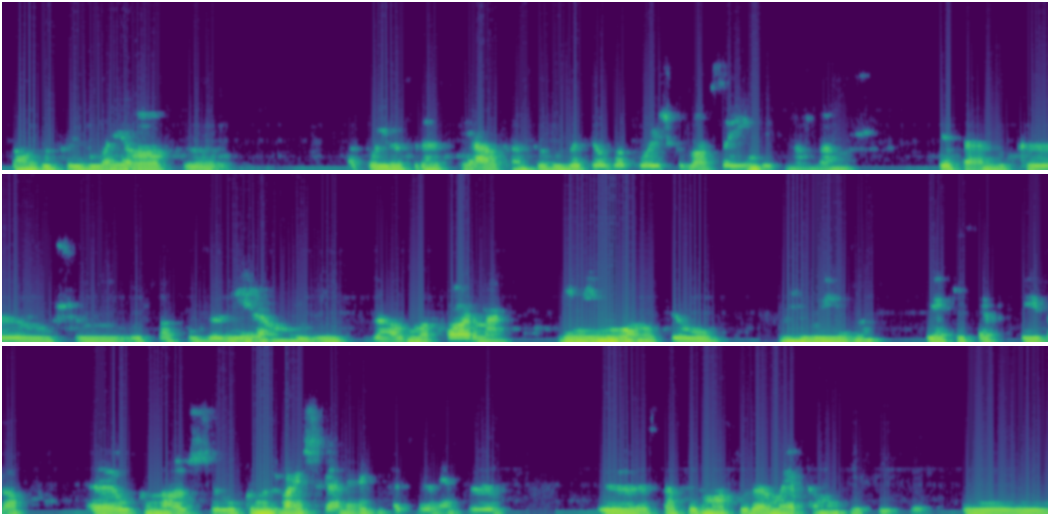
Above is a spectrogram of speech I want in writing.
estão do frio layoff, apoio da social, portanto, todos aqueles apoios que vão saindo e que nós vamos tentando que os, os sócios adiram e, e de alguma forma diminuam o seu prejuízo, se é que isso é possível, uh, o, que nós, o que nos vai chegando é que efetivamente uh, está a ser uma altura, uma época muito difícil. O,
